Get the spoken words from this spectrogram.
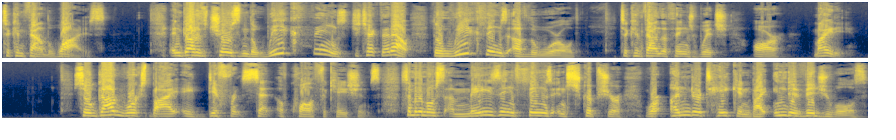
to confound the wise. And God hath chosen the weak things, check that out, the weak things of the world to confound the things which are mighty. So God works by a different set of qualifications. Some of the most amazing things in scripture were undertaken by individuals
